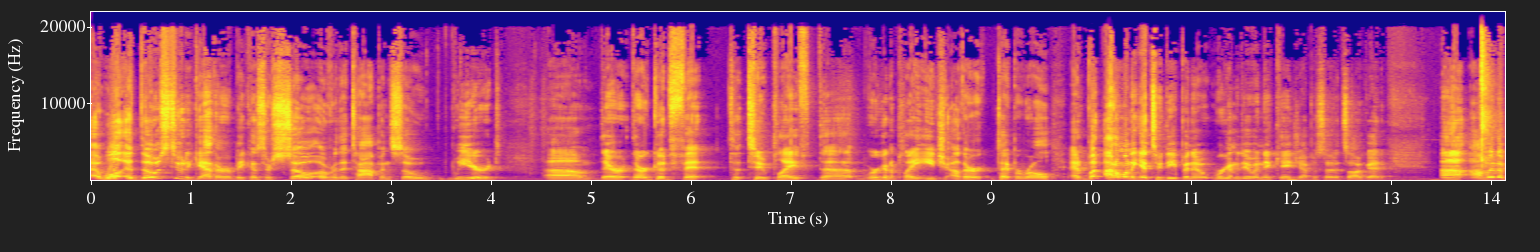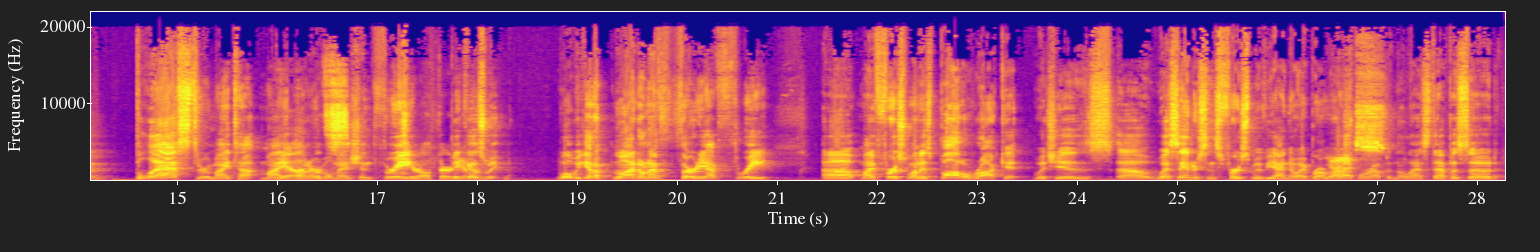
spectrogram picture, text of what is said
Uh, Well, uh, those two together because they're so over the top and so weird. Um, they're they're a good fit to, to play the we're gonna play each other type of role. And but I don't want to get too deep into it. We're gonna do a Nick Cage episode. It's all good. Uh, I'm gonna blast through my top my Yeah, honorable let's- mention let's three hear all 30 of because them. we well we got a no I don't have thirty I have three. Uh, my first one is Bottle Rocket, which is uh, Wes Anderson's first movie. I know I brought Yes. Rushmore up in the last episode.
